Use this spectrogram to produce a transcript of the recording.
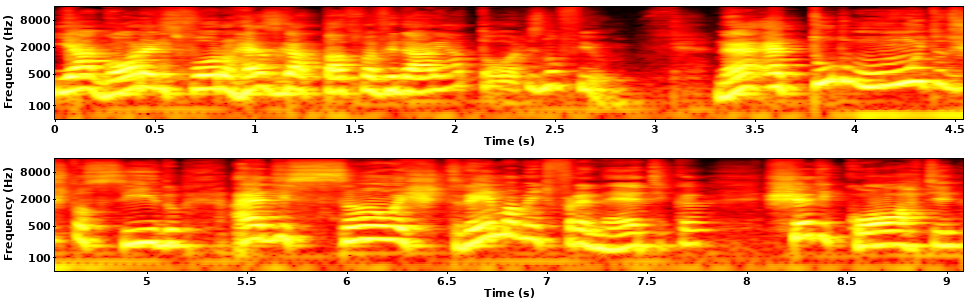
e agora eles foram resgatados para virarem atores no filme. Né? É tudo muito distorcido, a edição é extremamente frenética, cheia de corte,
